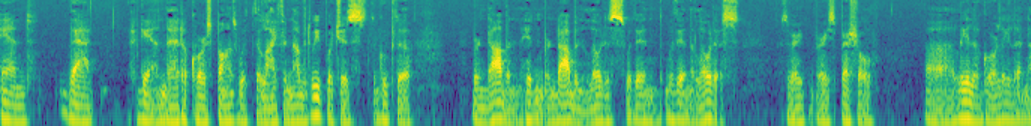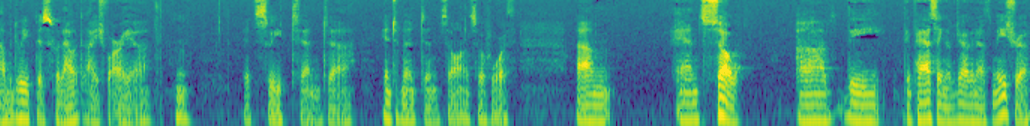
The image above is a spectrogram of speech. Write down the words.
and that, again, that corresponds with the life in Navadvip, which is the Gupta Vrindavan, hidden Vrindavan, lotus within within the lotus. It's a very very special uh, lila, Gaur lila. Navadvip is without Aishvarya. It's sweet and uh, intimate and so on and so forth. Um, and so, uh, the the passing of Jagannath Mishra,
